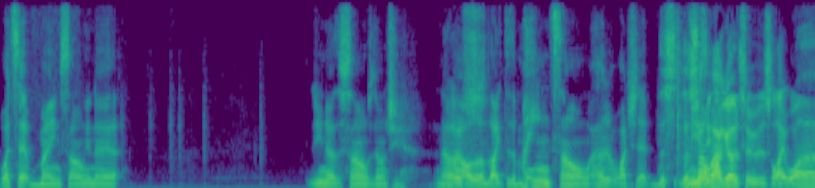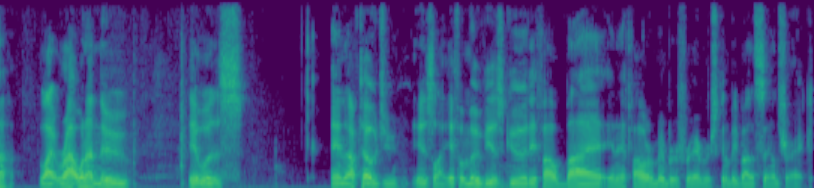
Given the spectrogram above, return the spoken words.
What's that main song in that? You know the songs, don't you? No, Most. all of them, like the main song. I didn't watch that. The, the music- song I go to is like why, like right when I knew it was, and I've told you is like if a movie is good, if I'll buy it and if I'll remember it forever, it's gonna be by the soundtrack.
